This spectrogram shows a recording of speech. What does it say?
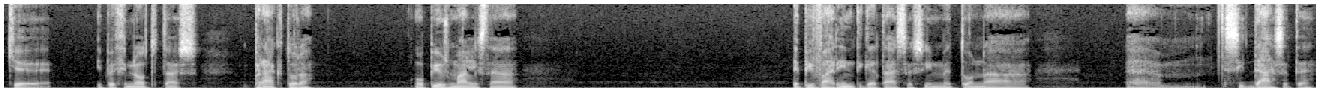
και υπευθυνότητας πράκτορα ο οποίος μάλιστα επιβαρύνει την κατάσταση με το να ε, συντάσσεται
